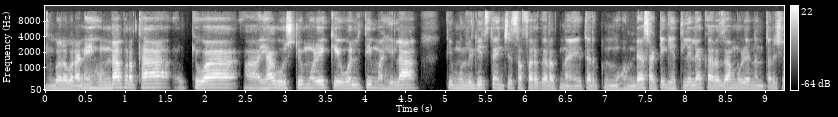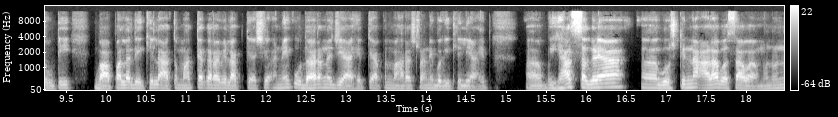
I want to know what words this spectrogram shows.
बरोबर. आणि हुंडा प्रथा किंवा ह्या गोष्टीमुळे केवळ ती महिला ती मुलगीच त्यांची सफर करत नाही. तर हुंड्यासाठी घेतलेल्या कर्जामुळे नंतर शेवटी बापाला देखील आत्महत्या करावी लागते. अशी अनेक उदाहरणं जी आहेत ते आपण महाराष्ट्राने बघितलेली आहेत. ह्या सगळ्या गोष्टींना आळा बसावा म्हणून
